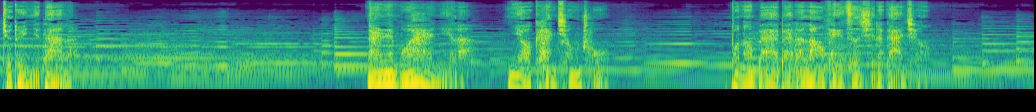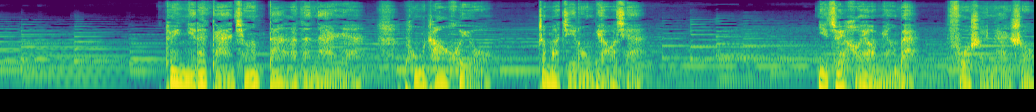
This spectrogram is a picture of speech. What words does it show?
就对你淡了。男人不爱你了，你要看清楚，不能白白的浪费自己的感情。对你的感情淡了的男人，通常会有这么几种表现。你最好要明白，覆水难收。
